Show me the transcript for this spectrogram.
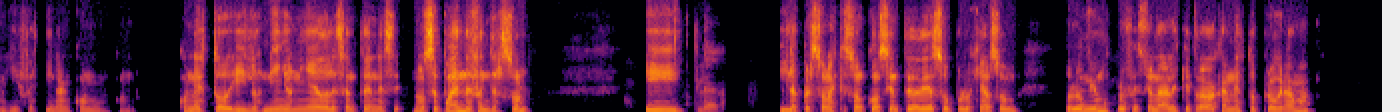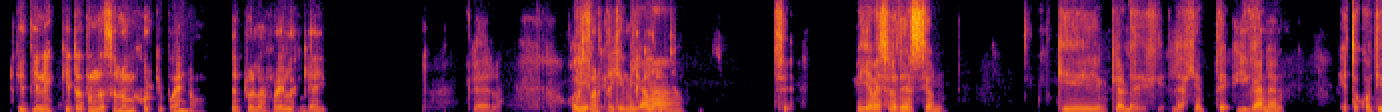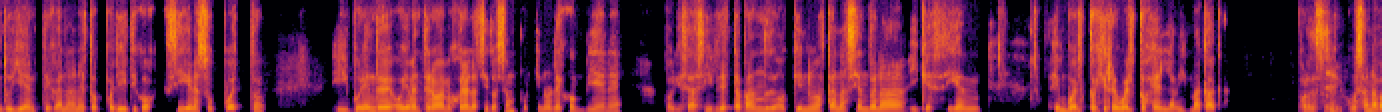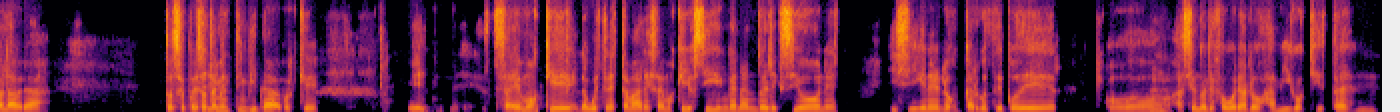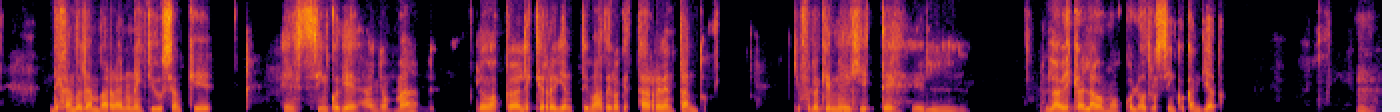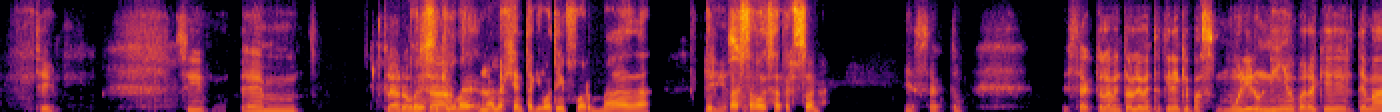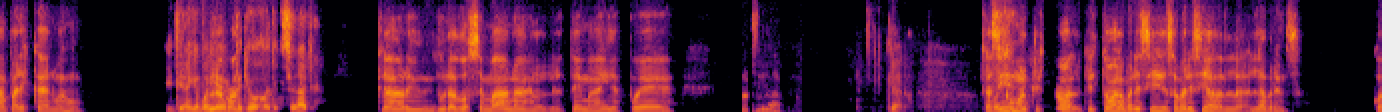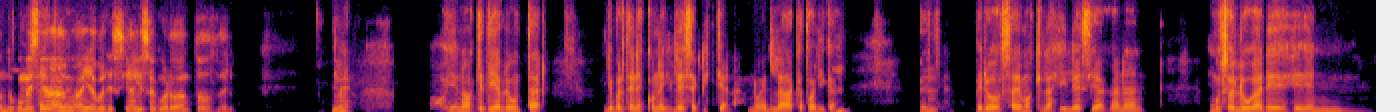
y festinan con, con, con, esto y los niños, niñas y adolescentes no se pueden defender solos. Y, y las personas que son conscientes de eso, por lo general, son, son los mismos profesionales que trabajan en estos programas que, tienen, que tratan de hacer lo mejor que pueden, ¿no? dentro de las reglas que hay. Claro. Oye, que me llama, me llama eso la atención, que claro, la, gente y ganan, estos constituyentes, ganan estos políticos, siguen en sus puestos y por ende obviamente no va a mejorar la situación porque no les conviene, porque se va a seguir destapando que no están haciendo nada y que siguen envueltos y revueltos en la misma caca, por decir, usa una palabra. Entonces, por eso también te invitaba, porque eh, sabemos que la cuestión está mal, sabemos que ellos siguen ganando elecciones y siguen en los cargos de poder o mm. haciéndole favor a los amigos que están dejando la embarrada en una institución que en 5 o 10 años más lo más probable es que reviente más de lo que está reventando, que fue lo que me mm. dijiste la vez que hablábamos con los otros cinco candidatos. Mm. Sí, sí. Em, Claro, Por eso a la gente que vote informada del pasado de esa persona. Exacto. Exacto, lamentablemente tiene que morir un niño para que el tema aparezca de nuevo. Y tiene que morir en periodos eleccionarios. Claro, y dura dos semanas el, tema y después. Claro. Así como el Cristóbal, Cristóbal, aparecía y desaparecía la, la prensa. Cuando cometía algo, ahí aparecía, ahí se acordaban todos de él. Dime. Oye, no, es que te iba a preguntar, yo pertenezco a una iglesia cristiana, no es la católica, pero, sabemos que las iglesias ganan muchos lugares en,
